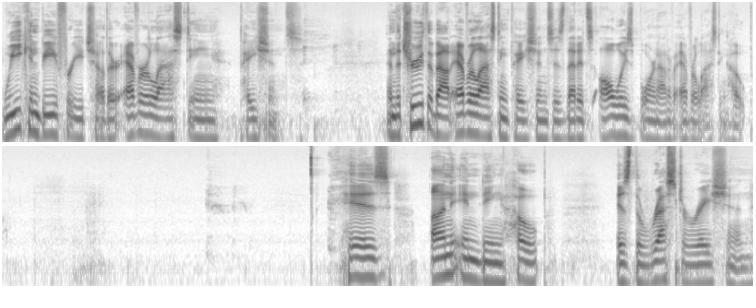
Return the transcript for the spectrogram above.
We can be for each other everlasting patience. And the truth about everlasting patience is that it's always born out of everlasting hope. His unending hope is the restoration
